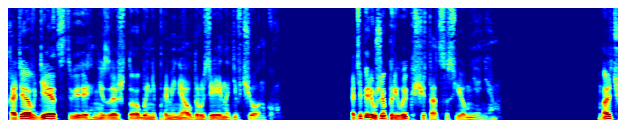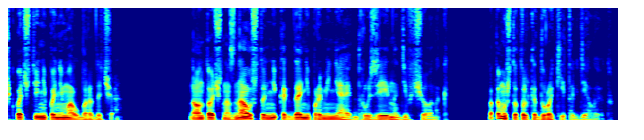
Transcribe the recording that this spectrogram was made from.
Хотя в детстве ни за что бы не променял друзей на девчонку. А теперь уже привык считаться с ее мнением. Мальчик почти не понимал бородача. Но он точно знал, что никогда не променяет друзей на девчонок, потому что только дураки так делают.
